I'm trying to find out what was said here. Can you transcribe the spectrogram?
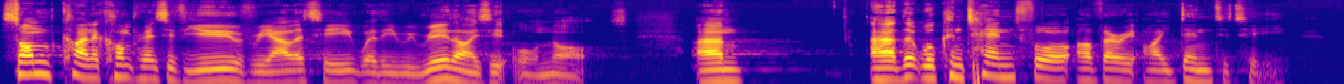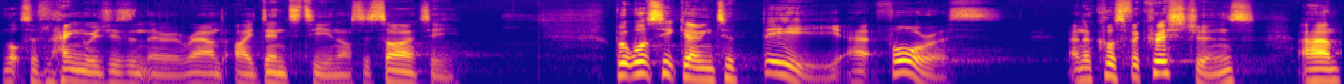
some kind of comprehensive view of reality, whether you realize it or not, um, uh, that will contend for our very identity. Lots of language, isn't there, around identity in our society. But what's it going to be uh, for us? And of course, for Christians, um,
